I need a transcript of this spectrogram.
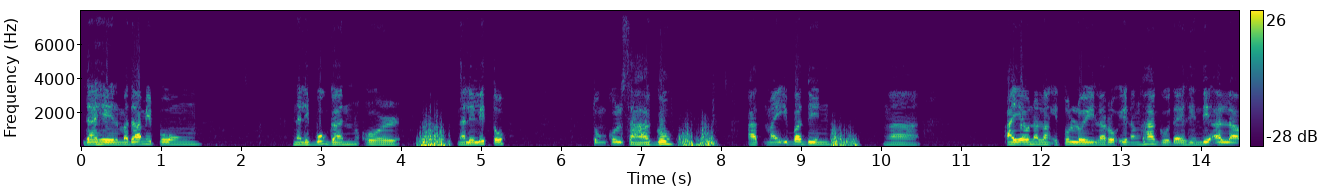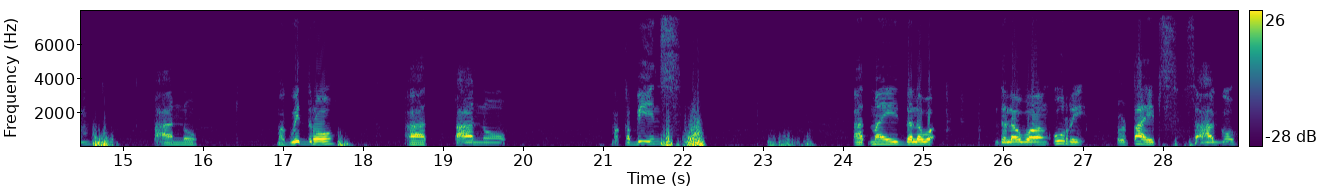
Dahil madami pong nalibugan or nalilito tungkol sa hago. At may iba din nga ayaw na lang ituloy laruin ang hago dahil hindi alam paano mag-withdraw at paano makabins at may dalawa dalawang uri or types sa hago.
